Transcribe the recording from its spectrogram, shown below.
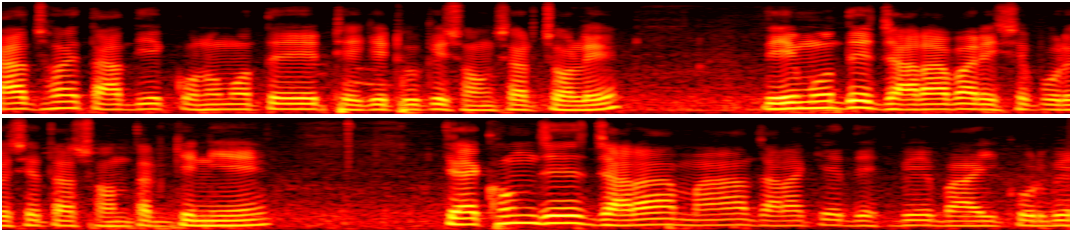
কাজ হয় তা দিয়ে কোনো মতে ঠেকে ঠুকে সংসার চলে। এর মধ্যে যারা আবার এসে পড়েছে তার সন্তানকে নিয়ে তো এখন যে যারা মা যারাকে দেখবে বা ই করবে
